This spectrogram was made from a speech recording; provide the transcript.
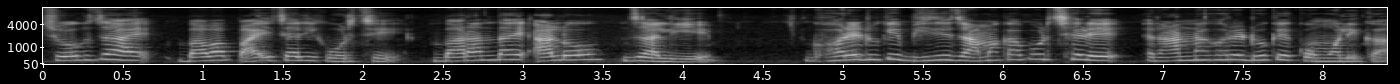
চোখ যায় বাবা পায়চারি করছে, বারান্দায় আলো জ্বালিয়ে। ঘরে ঢুকে ভিজে জামা কাপড় ছেড়ে রান্নাঘরে ঢোকে কমলিকা।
